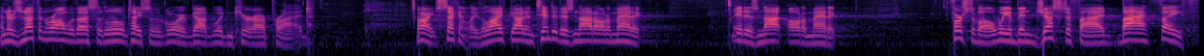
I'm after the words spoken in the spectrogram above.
And there's nothing wrong with us that a little taste of the glory of God wouldn't cure our pride. All right, secondly, the life God intended is not automatic. It is not automatic. First of all, we have been justified by faith.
